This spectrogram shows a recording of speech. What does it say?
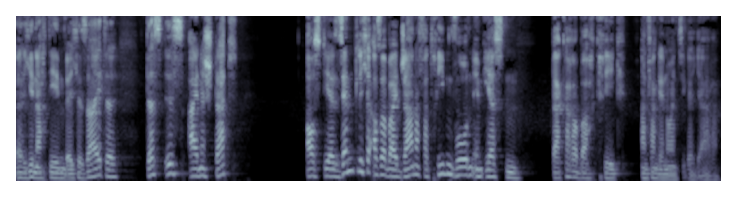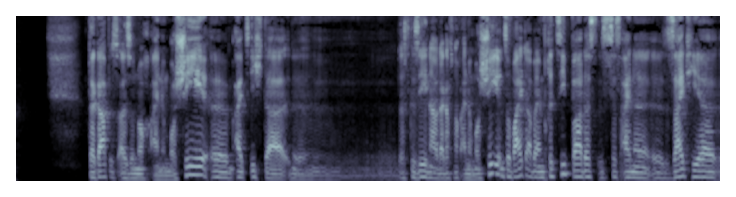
äh, je nachdem welche Seite. Das ist eine Stadt, aus der sämtliche Aserbaidschaner vertrieben wurden im ersten Bergkarabach-Krieg Anfang der 90er Jahre. Da gab es also noch eine Moschee, äh, als ich da äh, das gesehen habe, da gab es noch eine Moschee und so weiter, aber im Prinzip war das, ist das eine äh, seither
